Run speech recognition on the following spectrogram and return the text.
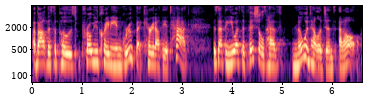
about the supposed pro Ukrainian group that carried out the attack is that the U.S. officials have no intelligence at all.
